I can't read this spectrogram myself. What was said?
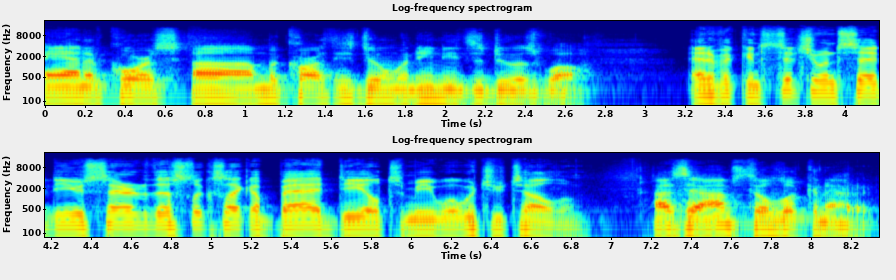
And of course, uh, McCarthy's doing what he needs to do as well. And if a constituent said to you, Senator, this looks like a bad deal to me, what would you tell them? I'd say, I'm still looking at it.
